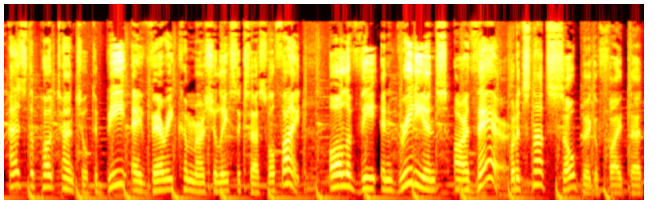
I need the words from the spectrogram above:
has the potential to be a very commercially successful fight. All of the ingredients are there. But it's not so big a fight that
